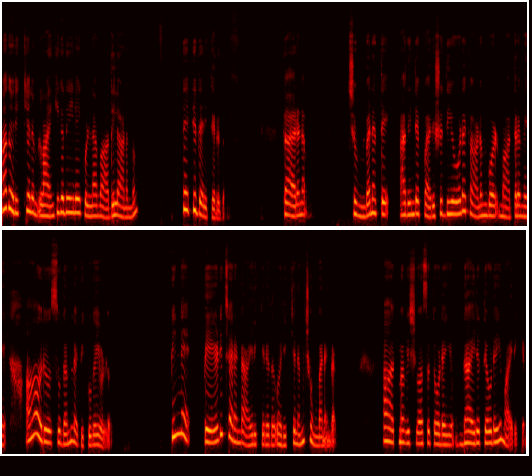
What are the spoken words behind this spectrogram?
അതൊരിക്കലും ലൈംഗികതയിലേക്കുള്ള വാതിലാണെന്നും തെറ്റിദ്ധരിക്കരുത്. കാരണം ചുംബനത്തെ അതിന്റെ പരിശുദ്ധിയോടെ കാണുമ്പോൾ മാത്രമേ ആ ഒരു സുഖം ലഭിക്കുകയുള്ളൂ. പിന്നെ പേടിച്ചരണ്ടായിരിക്കരുത് ഒരിക്കലും ചുംബനങ്ങൾ. ആത്മവിശ്വാസത്തോടെയും ധൈര്യത്തോടെയും ആയിരിക്കും.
